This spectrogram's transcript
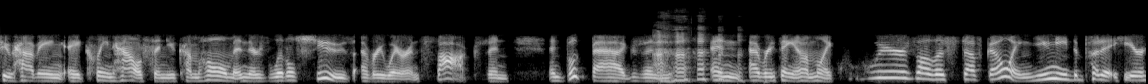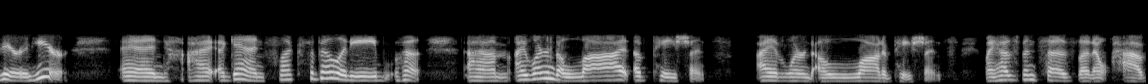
to having a clean house and you come home and there's little shoes everywhere and socks and and book bags and and everything. And I'm like where's all this stuff going? You need to put it here here and here. And I again flexibility um I learned a lot of patience. I have learned a lot of patience. My husband says I don't have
